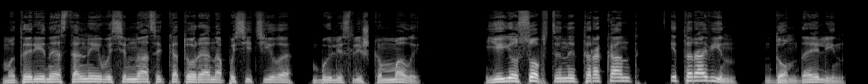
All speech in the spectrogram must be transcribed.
Материн и остальные восемнадцать, которые она посетила, были слишком малы. Ее собственный Таракант и Таравин, дом Дайлин.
